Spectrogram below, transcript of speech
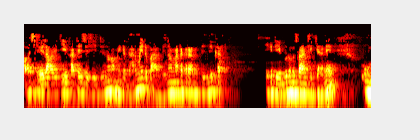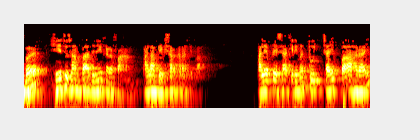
අවශ්‍ය වෙලාවෙදී කටයුතු සිද්ධ වෙනවා. මේක ධර්මයට බාර දෙනවා. මට කරන්න දෙන්නේ කරනවා ඒක තේබුරුම සාංශ කියන්නේ උඹ හේතු සම්පාදනය කරපහන් ඵල අපේක්ෂා කරන්න එපා. ඵල අපේක්ෂා කිරීම තුච්චයි පාහරයි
